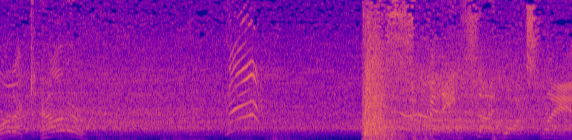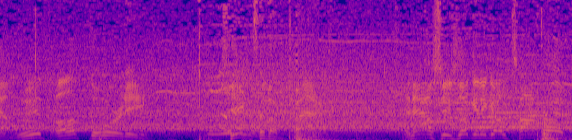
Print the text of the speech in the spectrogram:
What a counter. Spinning sidewalk slam. With authority. Kick to the back. And now she's looking to go top rope.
